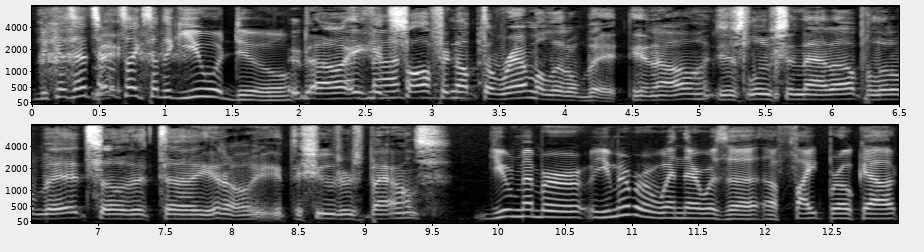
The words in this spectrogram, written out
Because that sounds like something you would do. No, he could soften up the rim a little bit, you know, just loosen that up a little bit so that uh, you know you get the shooter's bounce. Do you remember? You remember when there was a, a fight broke out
